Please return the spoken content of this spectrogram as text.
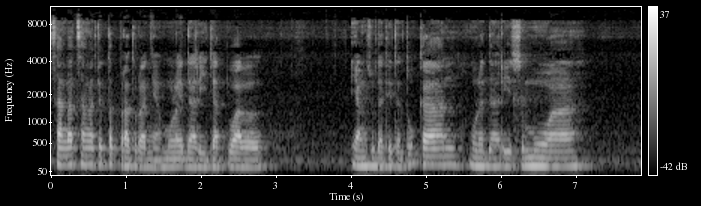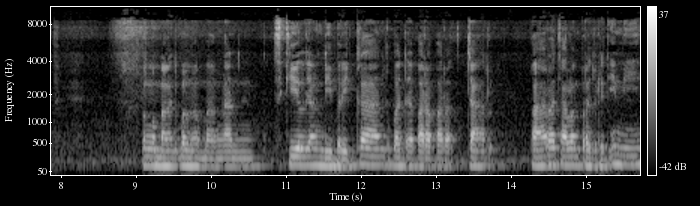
sangat-sangat ketat peraturannya, mulai dari jadwal yang sudah ditentukan, mulai dari semua pengembangan-pengembangan skill yang diberikan kepada para para car, para calon prajurit ini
